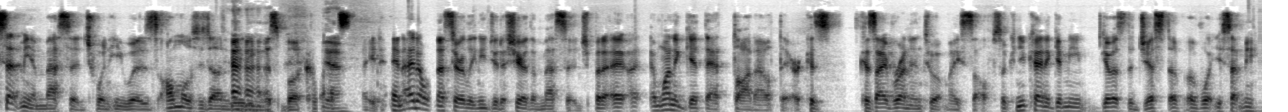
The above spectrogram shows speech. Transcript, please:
sent me a message when he was almost done reading this book last yeah. night. And I don't necessarily need you to share the message, but I, I, I want to get that thought out there because because I've run into it myself. So can you kind of give me give us the gist of, of what you sent me?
